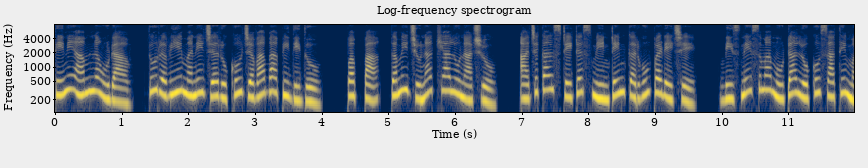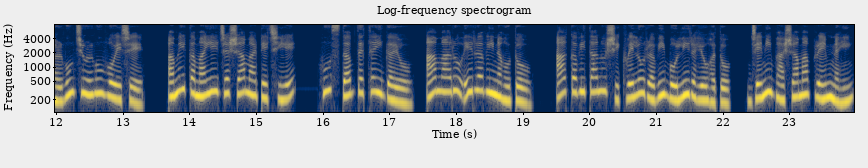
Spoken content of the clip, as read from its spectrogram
તેને આમ ન ઉડાવ. તો રવિએ મને જ રૂકો જવાબ આપી દીધો. પપ્પા, તમે જૂના ખ્યાલોના છો. આજકાલ સ્ટેટસ મેન્ટેન કરવું પડે છે. બિઝનેસમાં મોટા લોકો સાથે મળવું જુળવું હોય છે. અમે કમાઈએ જ શા માટે છીએ? હું સ્તબ્ધ થઈ ગયો. આ મારો એ રવિ નહોતો. આ કવિતાનું શીખવેલો રવિ બોલી રહ્યો હતો. જેની ભાષામાં પ્રેમ નહીં,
